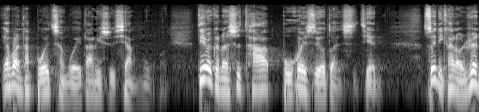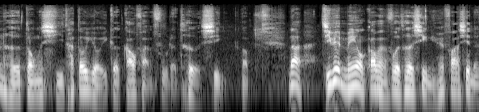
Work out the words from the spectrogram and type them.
要不然它不会成为大力士项目。第二个呢，是它不会是有短时间，所以你看到任何东西，它都有一个高反复的特性啊。那即便没有高反复的特性，你会发现呢，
